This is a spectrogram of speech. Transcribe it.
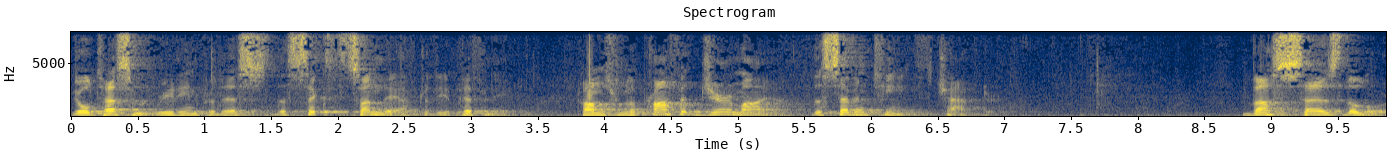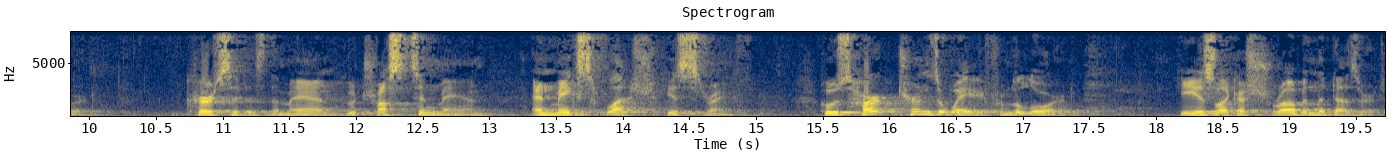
The Old Testament reading for this, the sixth Sunday after the Epiphany, comes from the prophet Jeremiah, the 17th chapter. Thus says the Lord Cursed is the man who trusts in man and makes flesh his strength, whose heart turns away from the Lord. He is like a shrub in the desert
